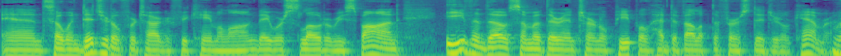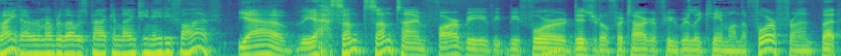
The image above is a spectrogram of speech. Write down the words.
And so when digital photography came along, they were slow to respond even though some of their internal people had developed the first digital camera. Right, I remember that was back in 1985. Yeah, yeah, some sometime far be, before yeah. digital photography really came on the forefront, but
